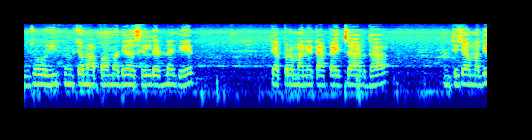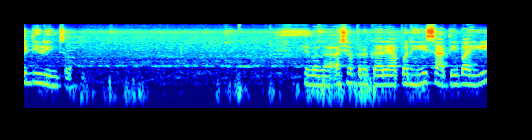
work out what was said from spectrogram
जो ही तुमच्या मापामध्ये असेल दंड घेत त्याप्रमाणे टाकायचं अर्धा आणि त्याच्यामध्ये दीड इंच. हे बघा अशा प्रकारे आपण ही साधी बाही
